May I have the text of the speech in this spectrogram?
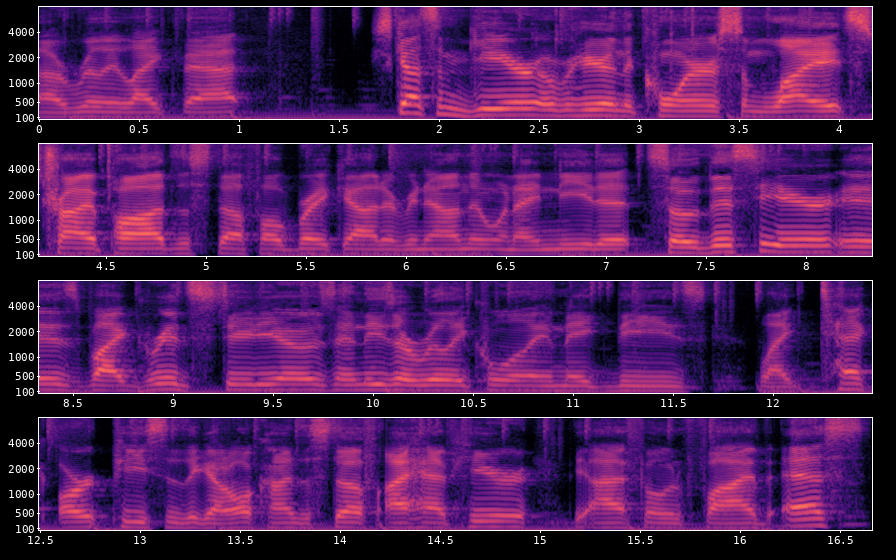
I uh, really like that. Just got some gear over here in the corner, some lights, tripods and stuff I'll break out every now and then when I need it. So this here is by Grid Studios and these are really cool. They make these like tech art pieces. They got all kinds of stuff. I have here the iPhone 5S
